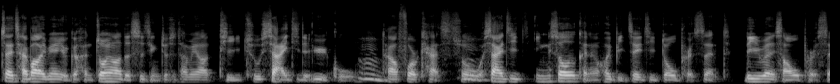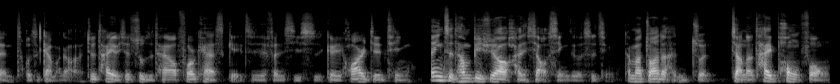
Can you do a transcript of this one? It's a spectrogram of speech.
在财报里面有一个很重要的事情，就是他们要提出下一季的预估，嗯，他要 forecast 说我下一季营收可能会比这一季多五 percent，利润少五 percent，或是干嘛干嘛，就他有些数字他要 forecast 给这些分析师，给华尔街听，那因此他们必须要很小心这个事情，他们要抓得很准，讲得太碰锋。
